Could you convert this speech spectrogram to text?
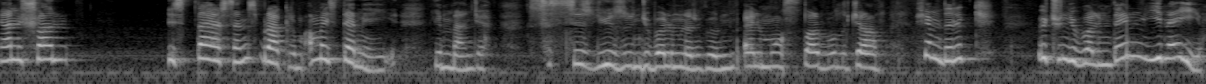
Yani şu an isterseniz bırakırım ama istemeyeyim bence. Siz, siz 100. bölümleri görün. Elmaslar bulacağım. Şimdilik 3. bölümdeyim. Yine iyiyim.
